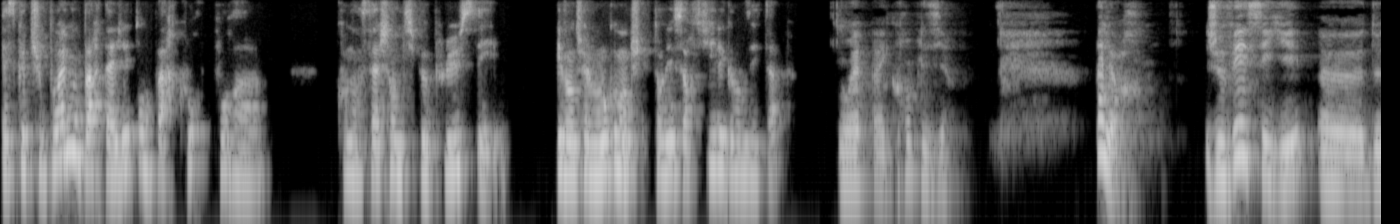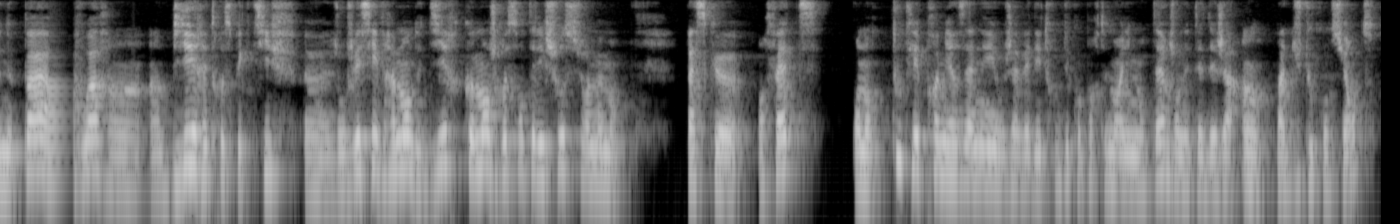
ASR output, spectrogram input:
est-ce que tu pourrais nous partager ton parcours pour euh, qu'on en sache un petit peu plus et éventuellement comment tu t'en es sorti, les grandes étapes? Ouais, avec grand plaisir. Alors, je vais essayer euh, de ne pas avoir un, biais rétrospectif. donc, je vais essayer vraiment de dire comment je ressentais les choses sur le moment. Parce que, en fait, pendant toutes les premières années où j'avais des troubles du comportement alimentaire, j'en étais déjà, un, pas du tout consciente,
